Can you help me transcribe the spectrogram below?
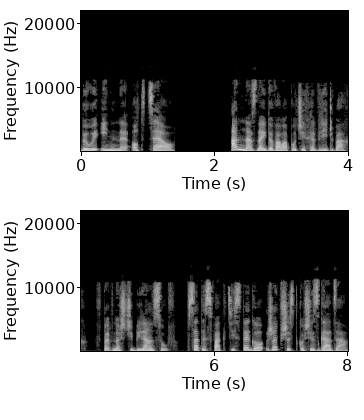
Były inne od CEO. Anna znajdowała pociechę w liczbach, w pewności bilansów, w satysfakcji z tego, że wszystko się zgadza.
